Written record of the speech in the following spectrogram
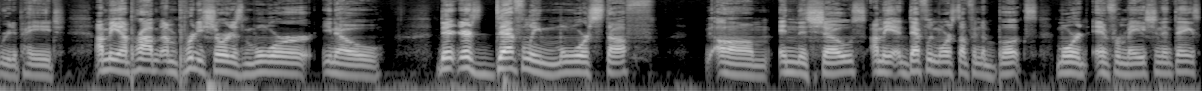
read a page. I mean, I'm probably I'm pretty sure there's more. You know, there, there's definitely more stuff um in the shows. I mean, definitely more stuff in the books, more information and things.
